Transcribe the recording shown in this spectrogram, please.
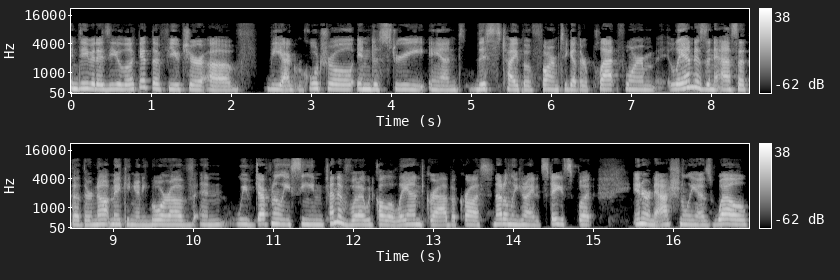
And David, as you look at the future of the agricultural industry and this type of farm together platform, land is an asset that they're not making any more of. And we've definitely seen kind of what I would call a land grab across not only the United States, but internationally as well.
